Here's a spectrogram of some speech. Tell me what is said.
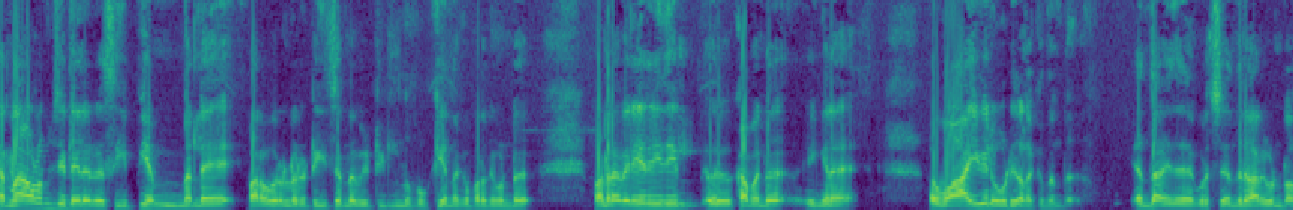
എറണാകുളം ജില്ലയിലെ ഒരു C P M M L A പറവൂരുള്ള ഒരു ടീച്ചറിന്റെ വീട്ടിൽ നിന്ന് പൊക്കി എന്നൊക്കെ പറഞ്ഞുകൊണ്ട് വളരെ വലിയ രീതിയിൽ ഒരു കമന്റ് ഇങ്ങനെ വായുവിൽ ഓടി നടക്കുന്നുണ്ട്. എന്താ ഇതിനെക്കുറിച്ച് എന്തെങ്കിലും അറിവുണ്ടോ?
